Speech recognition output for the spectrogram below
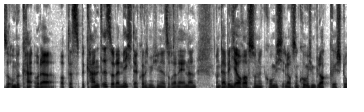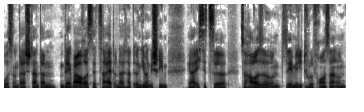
so unbekannt oder ob das bekannt ist oder nicht, da konnte ich mich nicht so dran erinnern. Und da bin ich auch auf so eine komisch, auf so einen komischen Blog gestoßen und da stand dann, und der war auch aus der Zeit und da hat irgendjemand geschrieben, ja, ich sitze zu Hause und sehe mir die Tour de France an und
